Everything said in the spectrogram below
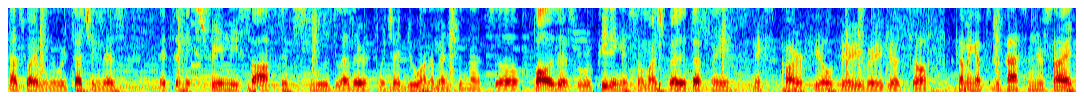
That's why when we were touching this, it's an extremely soft and smooth leather, which I do want to mention that. So apologize for repeating it so much, but it definitely makes the car feel very, very good. So coming up to the passenger side,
